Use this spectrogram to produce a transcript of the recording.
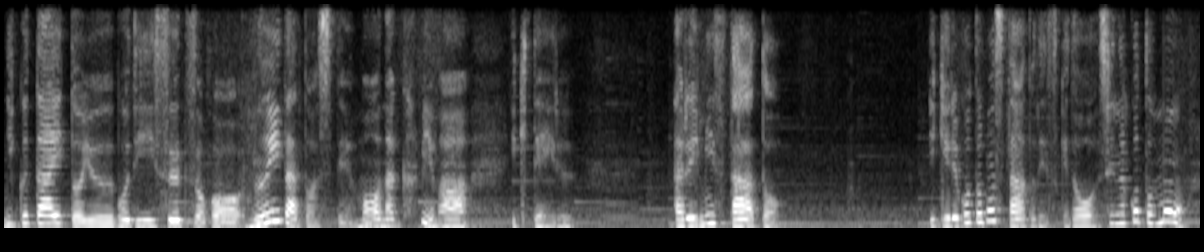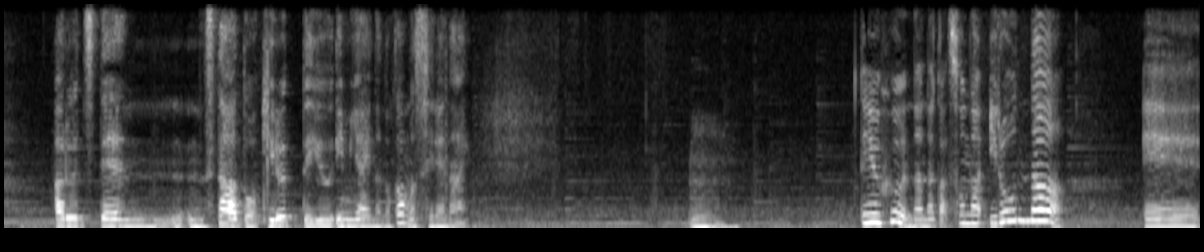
肉体というボディースーツをこう脱いだとしても中身は生きているある意味スタート生きることもスタートですけど死ぬこともある地点スタートを切るっていう意味合いなのかもしれない。うん、っていう風ななんかそんないろんな、えー、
